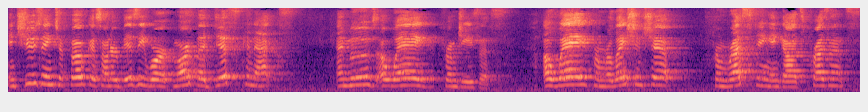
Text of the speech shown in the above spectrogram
In choosing to focus on her busy work, Martha disconnects and moves away from Jesus, away from relationship, from resting in God's presence,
